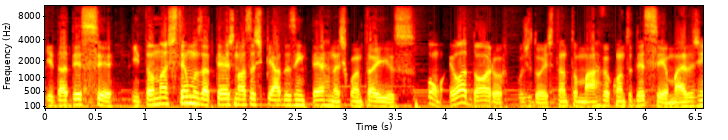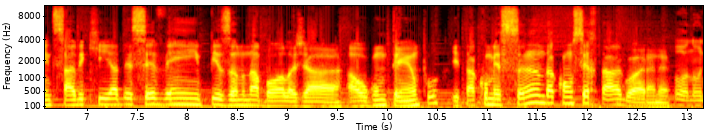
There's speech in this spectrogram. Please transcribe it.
e da DC. Então nós temos até as nossas piadas internas quanto a isso. Bom, eu adoro os dois, tanto Marvel quanto DC, mas a gente sabe que a DC vem pisando na bola já há algum tempo e tá começando a consertar agora, né? Pô, não,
